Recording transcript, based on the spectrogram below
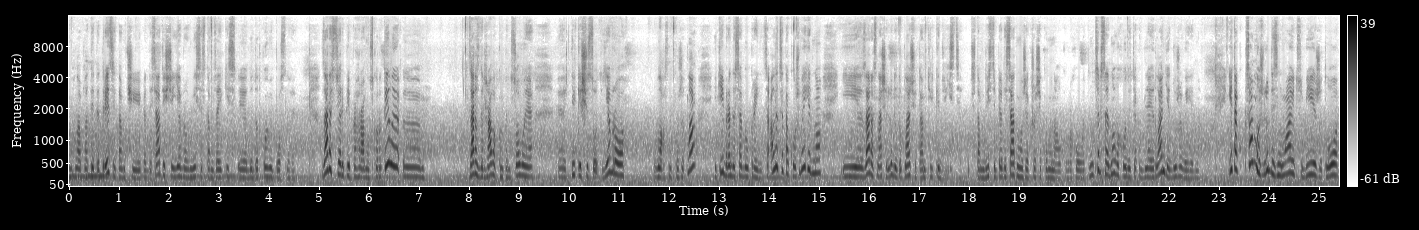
могла платити 30 там, чи 50 ще євро в місяць там, за якісь е, додаткові послуги. Зараз цю rp програму скоротили. Зараз держава компенсовує тільки 600 євро власнику житла, який бере до себе українця. Але це також вигідно, і зараз наші люди доплачують там тільки 200, чи там 250, може, якщо ще комуналку враховувати. Ну це все одно виходить як для Ірландії дуже вигідно. І так само ж люди знімають собі житло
